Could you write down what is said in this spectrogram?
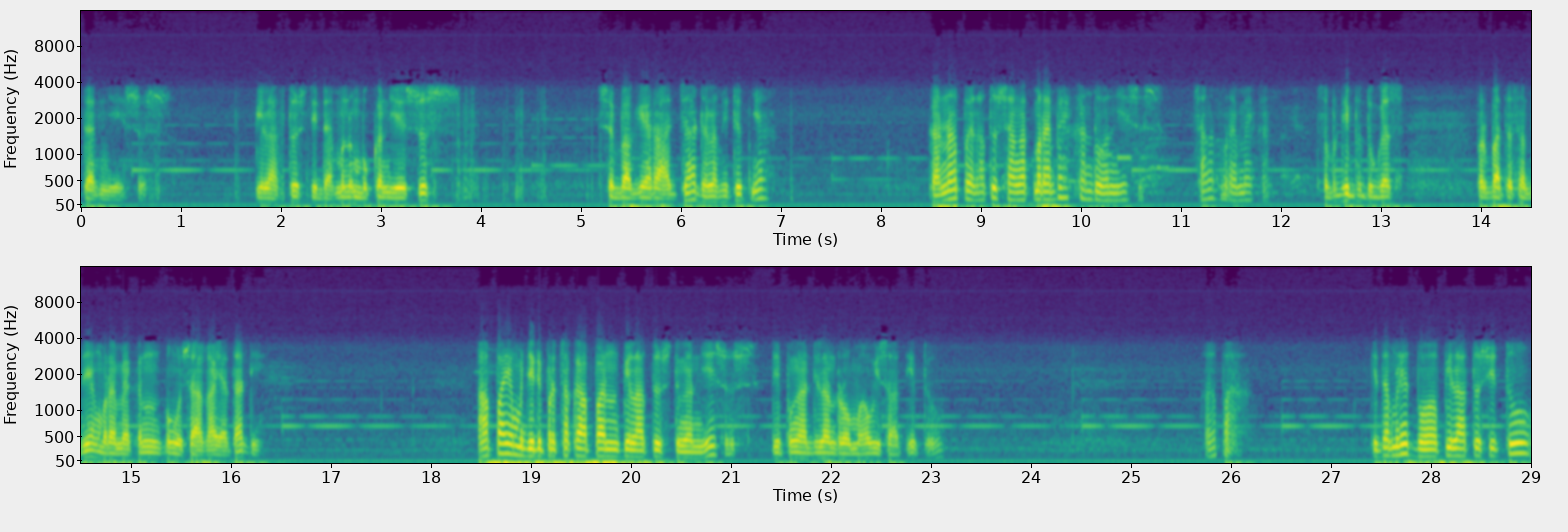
dan Yesus. Pilatus tidak menemukan Yesus sebagai raja dalam hidupnya. Karena Pilatus sangat meremehkan Tuhan Yesus, sangat meremehkan. Seperti petugas perbatasan yang meremehkan pengusaha kaya tadi. Apa yang menjadi percakapan Pilatus dengan Yesus di pengadilan Romawi saat itu? Apa? Kita melihat bahwa Pilatus itu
